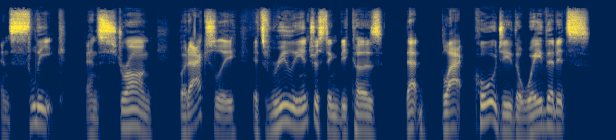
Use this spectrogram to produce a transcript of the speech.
and sleek and strong. But actually, it's really interesting because that black koji, the way that it's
